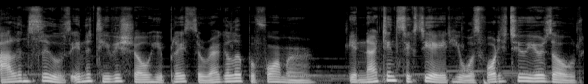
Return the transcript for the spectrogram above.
Alan Sills in the TV show he plays the regular performer. In 1968, he was 42 years old,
